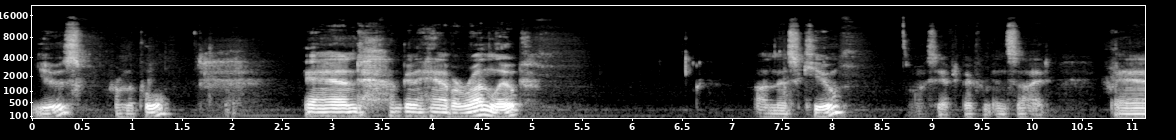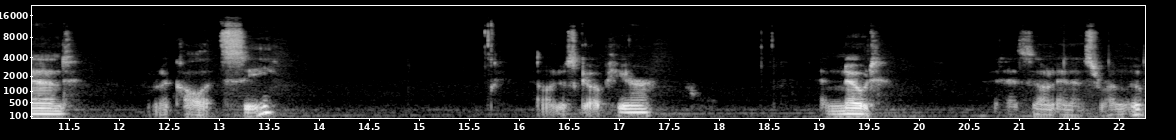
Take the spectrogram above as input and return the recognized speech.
use from the pool. And I'm going to have a run loop on this queue so you have to pick from inside. And I'm going to call it C. I'll just go up here and note it has its own NS run loop,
